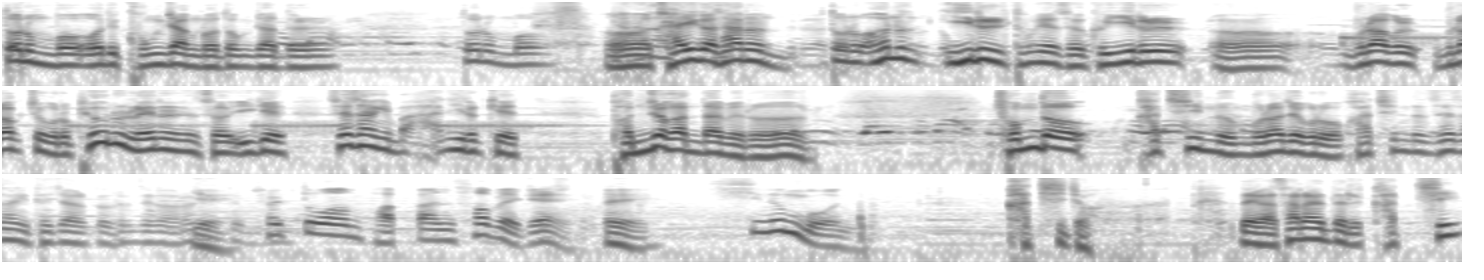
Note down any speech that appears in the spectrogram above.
또는 뭐 어디 공장 노동자들 또는 뭐 어, 자기가 사는 또는 하는 일을 통해서 그 일을 어, 문학을 문학적으로 표현을 해내면서 이게 세상이 많이 이렇게 번져간다면은 좀 더 가치 있는 문화적으로 가치 있는 세상이 되지 않을까 그런 생각을 하기 예. 때문에 철도원 박관섭에게 예, 시는 뭔? 가치죠. 내가 살아야 될 가치,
